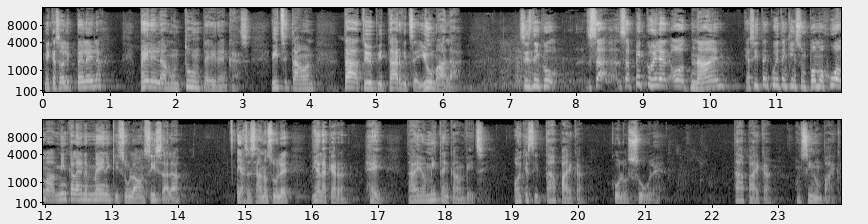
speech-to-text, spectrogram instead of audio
mikä se oli peleillä? Peleillä mun tunteiden kanssa. Vitsi, tää on, tää tyyppi tarvitsee Jumalaa. Siis niinku, sä, sä pikkuhiljaa oot näin, ja sitten kuitenkin sun pomo huomaa, minkälainen meininki sulla on sisällä. Ja se sanoo sulle vielä kerran, hei, tää ei ole mitenkään vitsi. Oikeasti tää paikka kuuluu sulle. Tää paikka on sinun paikka.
